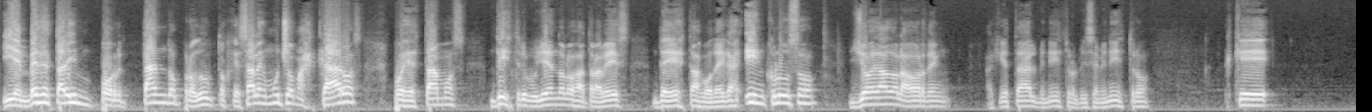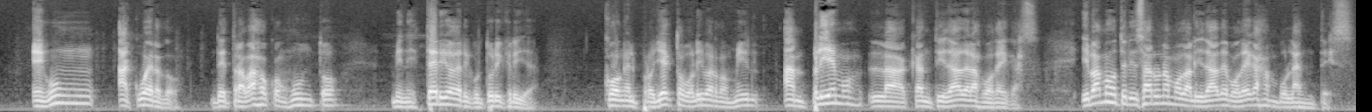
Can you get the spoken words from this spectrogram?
y en vez de estar importando productos que salen mucho más caros, pues estamos distribuyéndolos a través de estas bodegas. Incluso yo he dado la orden, aquí está el ministro, el viceministro, que en un acuerdo de trabajo conjunto, Ministerio de Agricultura y Cría, con el proyecto Bolívar 2000, ampliemos la cantidad de las bodegas. Y vamos a utilizar una modalidad de bodegas ambulantes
